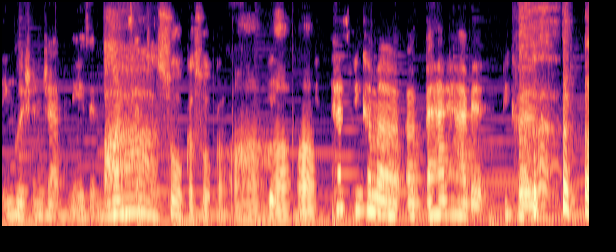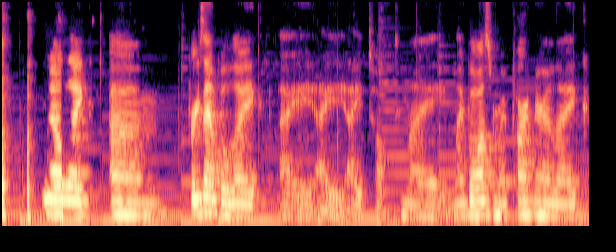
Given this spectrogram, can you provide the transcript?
English and Japanese in one ああ、 sentence. そうかそうか。ああ、ああ。 It has become a, a bad habit because you know like um for example like I, I i talk to my my boss or my partner like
